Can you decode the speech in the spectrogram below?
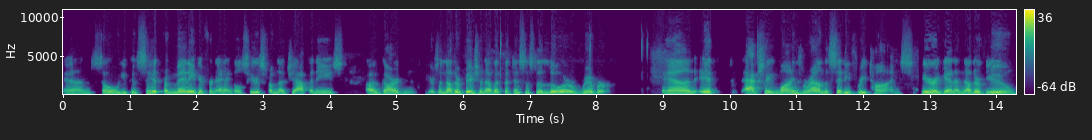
And so you can see it from many different angles. Here's from the Japanese uh, garden. Here's another vision of it, but this is the Lure River. And it actually winds around the city three times. Here again, another view.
